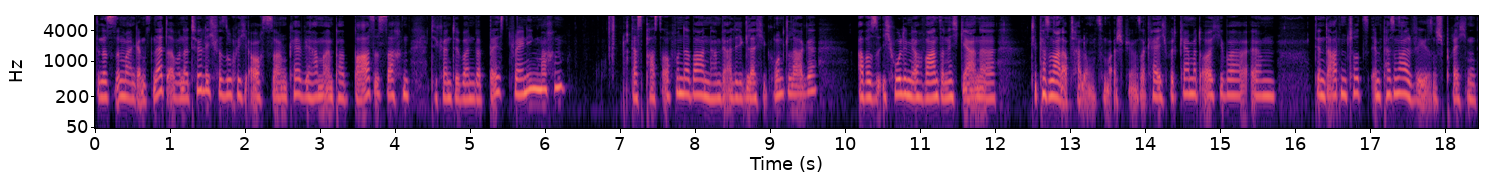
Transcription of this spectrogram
Denn das ist immer ganz nett, aber natürlich versuche ich auch zu sagen, okay, wir haben ein paar Basissachen, die könnt ihr über ein Web-Based Training machen das passt auch wunderbar und dann haben wir alle die gleiche Grundlage. Aber ich hole mir auch wahnsinnig gerne die Personalabteilung zum Beispiel und sage, hey, ich würde gerne mit euch über ähm, den Datenschutz im Personalwesen sprechen.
